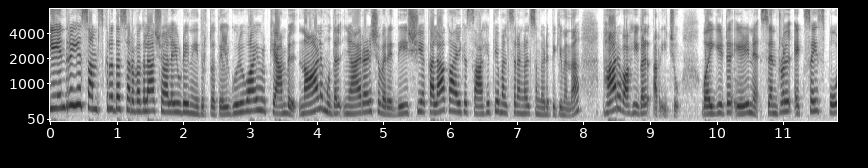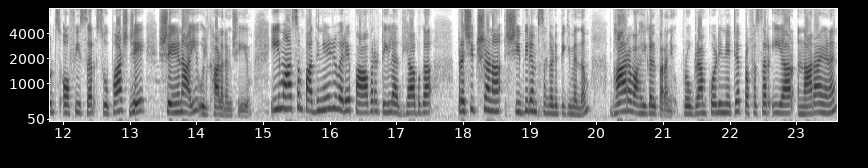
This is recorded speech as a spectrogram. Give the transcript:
കേന്ദ്രീയ സംസ്കൃത സർവകലാശാലയുടെ നേതൃത്വത്തിൽ ഗുരുവായൂർ ക്യാമ്പിൽ നാളെ മുതൽ ഞായറാഴ്ച വരെ ദേശീയ കലാകായിക സാഹിത്യ മത്സരങ്ങൾ സംഘടിപ്പിക്കുമെന്ന് ഭാരവാഹികൾ അറിയിച്ചു. വൈകിട്ട് ഏഴിന് central excise sports officer Subhash J Shenoy ഉദ്ഘാടനം ചെയ്യും. ഈ മാസം പതിനേഴ് വരെ പാവറട്ടിയിൽ അധ്യാപക പ്രശിക്ഷണ ശിബിരം സംഘടിപ്പിക്കുമെന്നും ഭാരവാഹികൾ പറഞ്ഞു. Programme coordinator professor E R Narayanan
